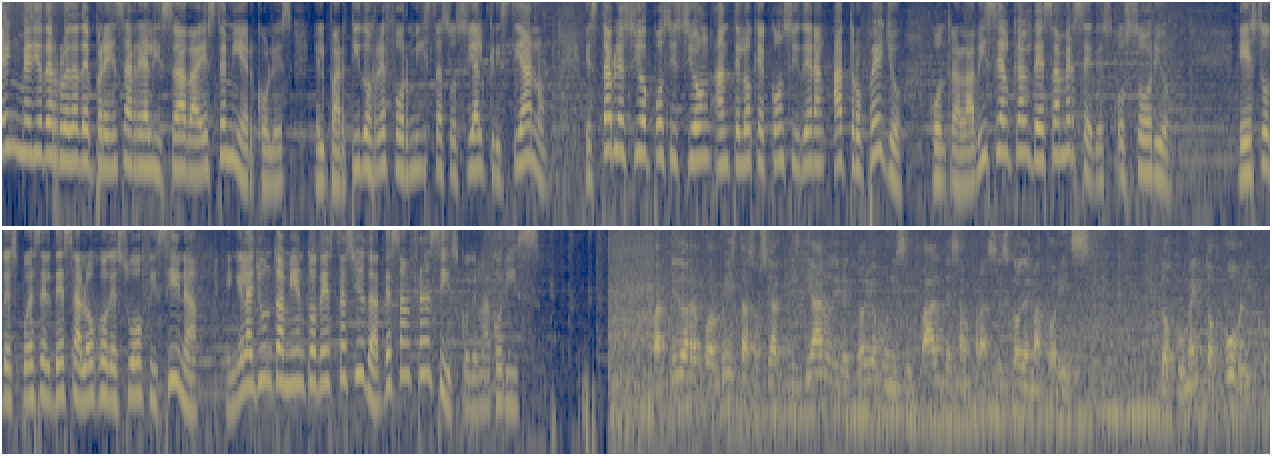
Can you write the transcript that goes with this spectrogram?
En medio de rueda de prensa realizada este miércoles, el Partido Reformista Social Cristiano estableció posición ante lo que consideran atropello contra la vicealcaldesa Mercedes Osorio. Esto después del desalojo de su oficina en el ayuntamiento de esta ciudad de San Francisco de Macorís. Partido Reformista Social Cristiano, Directorio Municipal de San Francisco de Macorís. Documento público.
